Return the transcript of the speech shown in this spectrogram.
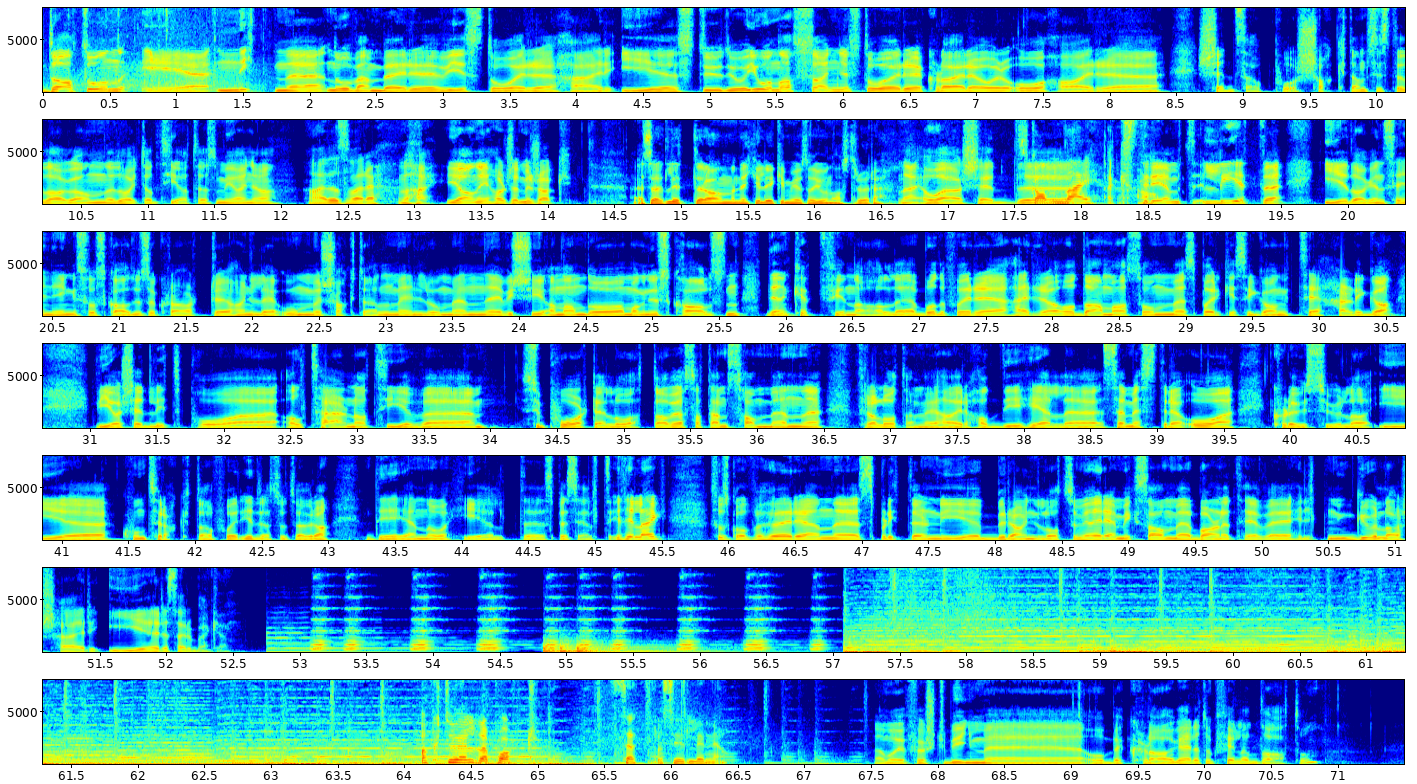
Datoen er 19. november. Vi står her i studio. Jonas han står klar og, har skjedd sett seg opp på sjakk de siste dagene. Du har ikke hatt tida til så mye annet? Nei, dessverre. Nei. Jani, har du sett mye sjakk? Jeg har sett litt, men ikke like mye som Jonas, tror jeg. Nei, og jeg har sett eh, ekstremt lite. I dagens sending så skal det jo så klart eh, handle om sjakkduellen mellom en eh, Vichy Anand og Magnus Carlsen. Det er en cupfinale både for eh, herrer og damer som sparkes i gang til helga. Vi har sett litt på alternative supporterlåter. Vi har satt dem sammen eh, fra låtene vi har hatt i hele semesteret, og klausuler i eh, kontrakter for idrettsutøvere. Det er noe helt eh, spesielt. I tillegg så skal vi få høre en splitter ny brannlåt som vi har remiksa med barne-TV-helten Gulasj her i reservebenken. Aktuell rapport sett fra sidelinja. Jeg må jo først begynne med å beklage her. Jeg tok feil av datoen.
